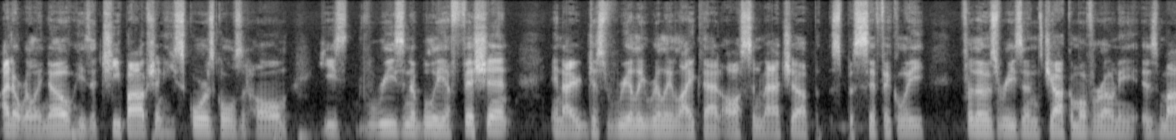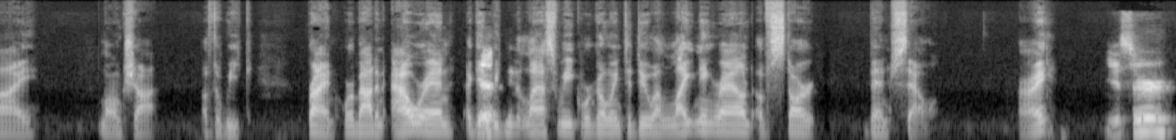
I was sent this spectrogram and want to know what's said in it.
I don't really know. He's a cheap option. He scores goals at home. He's reasonably efficient, and I just really really like that Austin matchup specifically for those reasons. Giacomo Vrioni is my long shot of the week. Brian, we're about an hour in. Again, yeah. we did it last week. We're going to do a lightning round of start, bench, sell. All right. Yes, sir.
